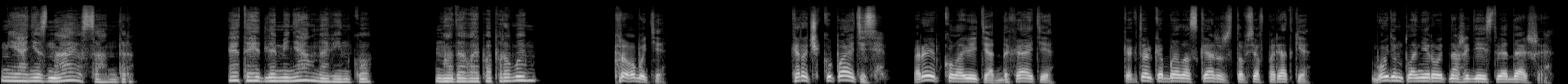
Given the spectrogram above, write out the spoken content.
«Я не знаю, Сандер. Это и для меня в новинку. Но давай попробуем». «Пробуйте. Короче, купайтесь, рыбку ловите, отдыхайте. Как только Белла скажет, что все в порядке, будем планировать наши действия дальше».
